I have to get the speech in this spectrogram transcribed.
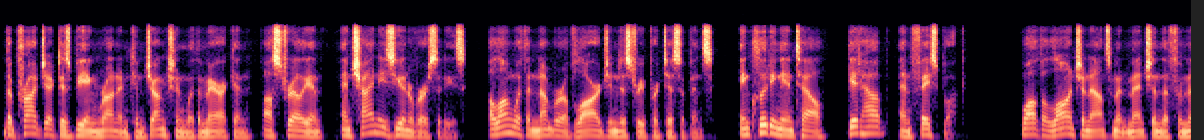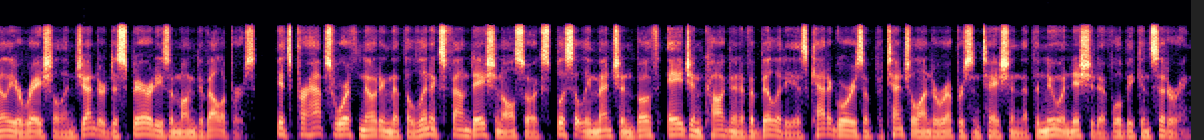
The project is being run in conjunction with American, Australian, and Chinese universities, along with a number of large industry participants, including Intel, GitHub, and Facebook. While the launch announcement mentioned the familiar racial and gender disparities among developers, it's perhaps worth noting that the Linux Foundation also explicitly mentioned both age and cognitive ability as categories of potential underrepresentation that the new initiative will be considering.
